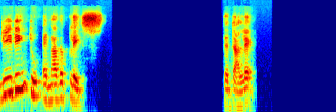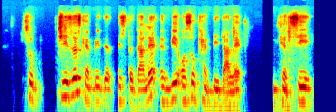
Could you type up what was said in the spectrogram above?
leading to another place, the Dalet. So Jesus can be the, is the Dalet, and we also can be Dalet. You can see,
